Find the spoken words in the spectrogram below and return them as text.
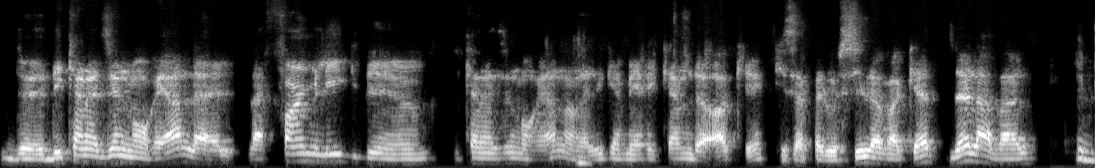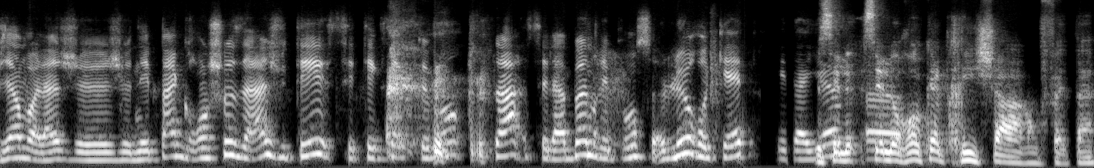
de, des Canadiens de Montréal, la, Farm League des Canadiens de Montréal dans la Ligue américaine de hockey, qui s'appelle aussi le Rocket de Laval. Eh bien voilà, je, n'ai pas grand-chose à ajouter. C'est exactement ça, c'est la bonne réponse. Le Rocket. Et c'est le, euh, Rocket Richard en fait, hein.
